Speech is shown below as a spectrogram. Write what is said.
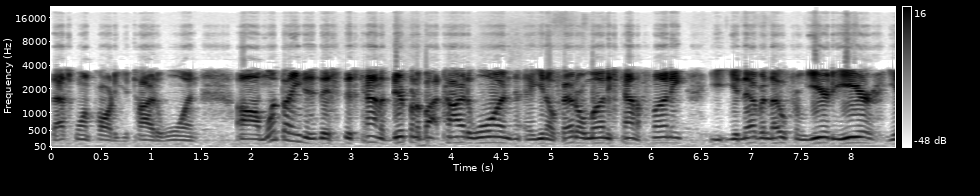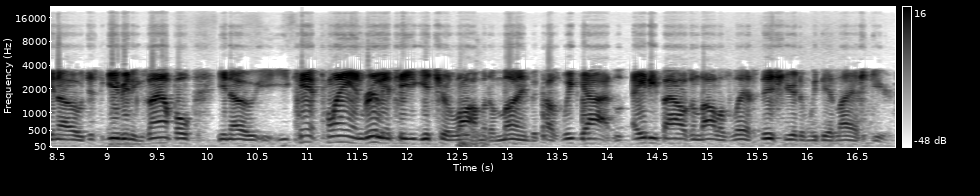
that's one part of your Title One. Um, one thing that's, that's kind of different about Title One, uh, you know, federal money's kind of funny. You, you never know from year to year. You know, just to give you an example, you know, you can't plan really until you get your allotment of money because we got eighty thousand dollars less this year than we did last year.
